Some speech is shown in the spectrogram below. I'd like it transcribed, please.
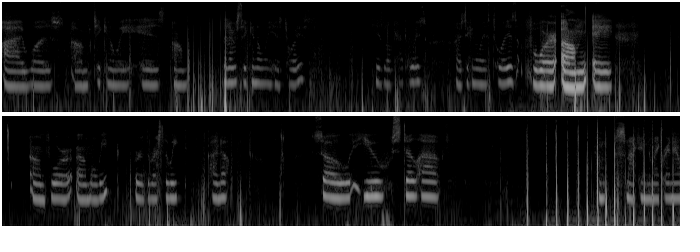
I was um, taking away his um, that I was taking away his toys, his little cat toys. I was taking away his toys for um, a um, for um, a week or the rest of the week, kind of. So you still have. I'm smacking the mic right now.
